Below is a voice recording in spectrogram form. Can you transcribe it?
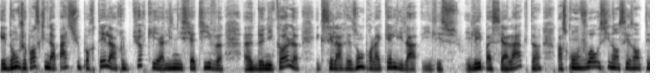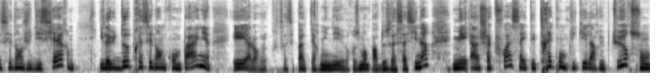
Et donc je pense qu'il n'a pas supporté la rupture qui est à l'initiative de Nicole et que c'est la raison pour laquelle il a, il est, il est passé à l'acte. hein, parce qu'on voit aussi dans ses antécédents judiciaires, il a eu deux précédentes compagnes et alors ça s'est pas terminé heureusement par deux assassinats, mais à chaque fois ça a été très compliqué la rupture. Son,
